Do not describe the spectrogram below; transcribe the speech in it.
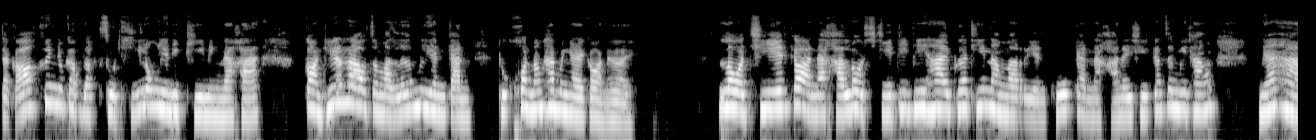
แต่ก็ขึ้นอยู่กับหลักสูตรที่โรงเรียนอีกทีหนึ่งนะคะ ก่อนที่เราจะมาเริ่มเรียนกันทุกคนต้องทำยังไงก่อนเอ่ย โหลดชีตก่อนนะคะ โหลดชีตที่พี่ให้เพื่อที่นำมาเรียนคู่กันนะคะ ในชีตก็จะมีทั้งเนื้อหา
